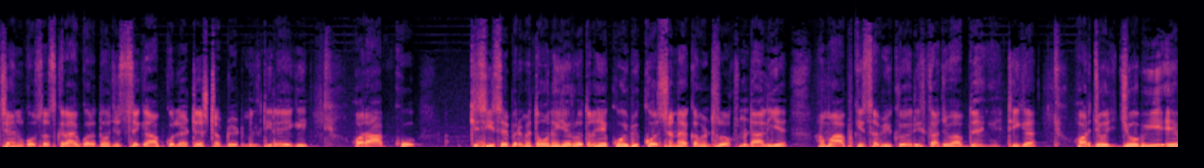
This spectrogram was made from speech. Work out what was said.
चैनल को सब्सक्राइब कर दो, जिससे कि आपको लेटेस्ट अपडेट मिलती रहेगी। और आपको किसी से भ्रमित होने की ज़रूरत नहीं है, कोई भी क्वेश्चन है कमेंट बॉक्स में डालिए, हम आपकी सभी क्वेरीज का जवाब देंगे, ठीक है? और जो जो भी ये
